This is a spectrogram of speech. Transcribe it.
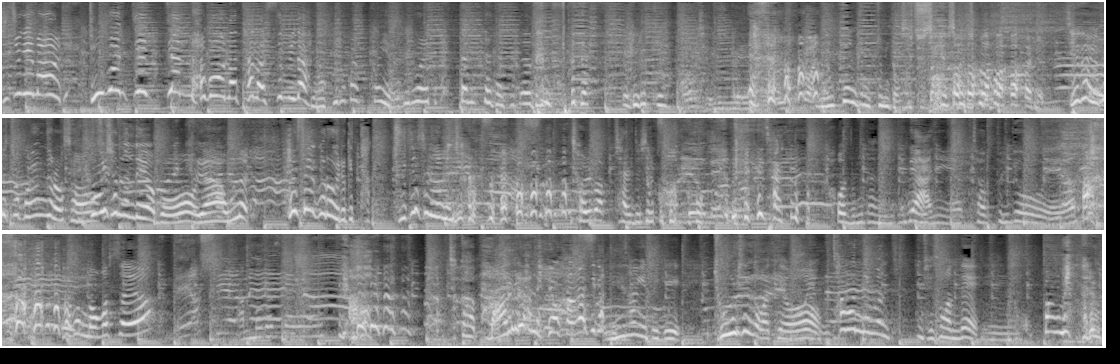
지중해 마을 두 번째 짠 하고 나타났습니다. 여기로 갈까 여기로 갈까 딴따다다단따다 이렇게 어, 재밌네. 용돈 좀좀 넣어주세요. 제가 요새 조금 힘들어서 꾸미셨는데요, 뭐. 야 오늘 회색으로 이렇게 닭 주짓을 노는 줄 알았어요. 절밥 잘 드실 것 같고. 네, 장난. 어 농담이네. 근데 아니에요. 저 불교예요. 밥은 먹었어요? 안 먹었어요. 잠깐 말을 하네요. 강아지가 인상이 되게 좋으신 것 같아요. 사모님은 좀 죄송한데 호빵맨 닮은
